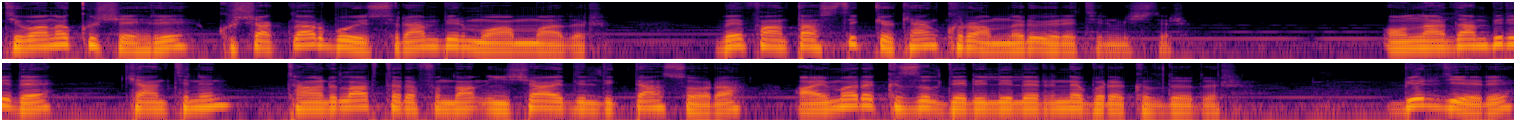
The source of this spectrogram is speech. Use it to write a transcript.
Tiwanaku şehri kuşaklar boyu süren bir muammadır ve fantastik köken kuramları üretilmiştir. Onlardan biri de kentinin tanrılar tarafından inşa edildikten sonra Aymara Kızıl derililerine bırakıldığıdır. Bir diğeri,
